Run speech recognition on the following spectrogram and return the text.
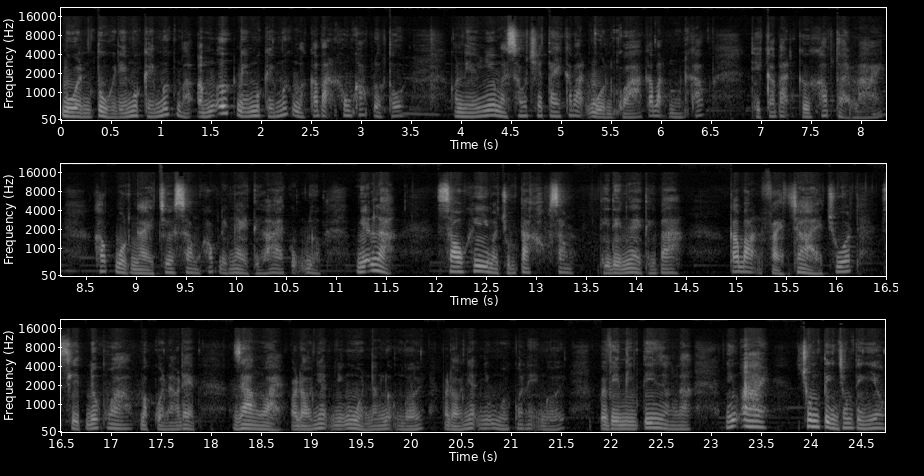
buồn tủi đến một cái mức mà ấm ức đến một cái mức mà các bạn không khóc được thôi. Còn nếu như mà sau chia tay các bạn buồn quá các bạn muốn khóc thì các bạn cứ khóc thoải mái khóc một ngày chưa xong khóc đến ngày thứ hai cũng được. Miễn là sau khi mà chúng ta khóc xong thì đến ngày thứ ba các bạn phải trải chuốt xịt nước hoa mặc quần áo đẹp ra ngoài và đón nhận những nguồn năng lượng mới và đón nhận những mối quan hệ mới. Bởi vì mình tin rằng là những ai trung tình trong tình yêu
